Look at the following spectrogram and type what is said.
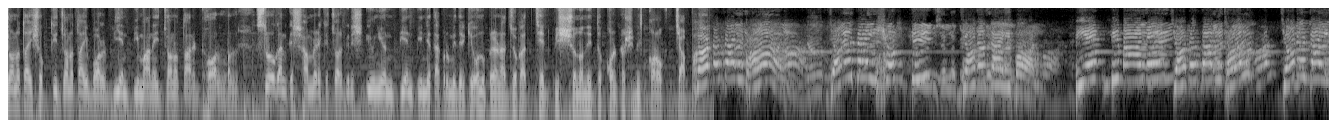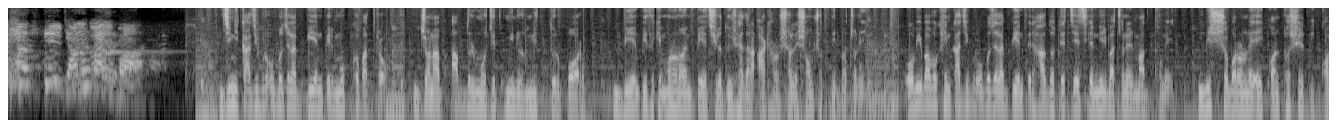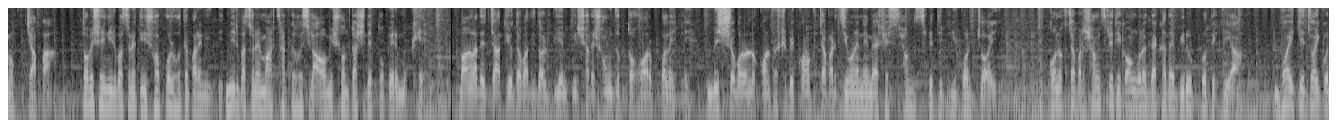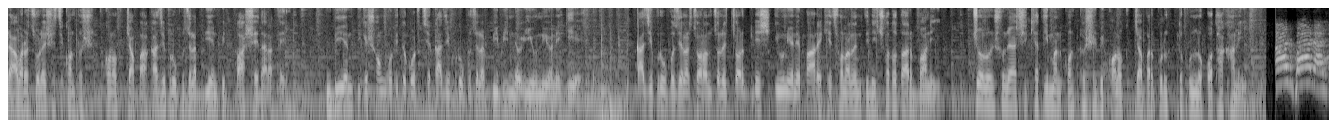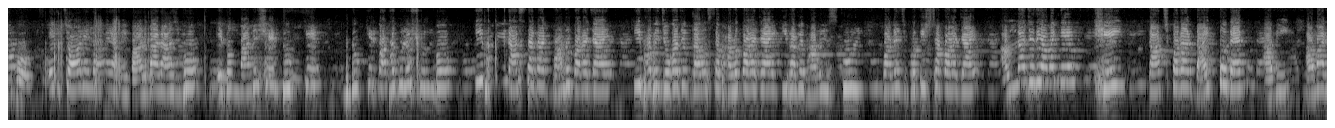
জনতাই শক্তি জনতাই বল বিএনপি মানে জনতার ঢল। স্লোগানকে সামনে রেখে চরগিরিশ ইউনিয়ন বিএনপি নেতাকর্মীদেরকে অনুপ্রেরণা যোগাচ্ছে বিশ্বনন্দিত কণ্ঠশিল্পী কনক চাপা। জনতাই শক্তি জনতাই বল। বিএনপি মানে জনতার ঢল জনতাই শক্তি জনতাই বল। যিনি কাজীপুর উপজেলা বিএনপির মুখপাত্র জনাব আব্দুল মজিদ মিনুর মৃত্যুর পর বিএনপি থেকে মনোনয়ন পেয়েছিল দুই সালে সংসদ নির্বাচনে। অভিভাবকহীন কাজীপুর উপজেলা বিএনপির হাল ধরতে চেয়েছিলেন নির্বাচনের মাধ্যমে। বিশ্ববরণে এই কণ্ঠশিল্পী কনক চাপা। তবে সেই নির্বাচনে তিনি সফল হতে পারেনি নির্বাচনের মাঠ ছাড়তে হয়েছিল আওয়ামী সন্ত্রাসীদের তোপের মুখে। বাংলাদেশ জাতীয়তাবাদী দল বিএনপির সাথে সংযুক্ত হওয়ার ফলে বিশ্ববরণ্য কণ্ঠশিল্পী কনক চাপার জীবনে নেমে আসে সাংস্কৃতিক বিপর্যয়। কনক চাপার সাংস্কৃতিক অঙ্গনে দেখা দেয় বিরূপ প্রতিক্রিয়া। ভয়কে জয় করে আবারও চলে এসেছে কণ্ঠশিল্পী কনক চাপা কাজীপুর উপজেলা বিএনপির পাশে দাঁড়াতে। বিএনপিকে সংগঠিত করছে কাজীপুর উপজেলার বিভিন্ন ইউনিয়নে গিয়ে। কাজীপুর উপজেলার চরাঞ্চলের চরবিশ ইউনিয়নে পা রেখে শোনালেন তিনি সততার বাণী। চলুন শুনে আসি খ্যাতিমান কণ্ঠশিল্পী কনক চাপার গুরুত্বপূর্ণ কথাখানি। বারবার আসব, এই চর এলাকায় আমি বারবার আসব এবং মানুষের দুঃখের দুঃখের কথাগুলো শুনব। কীভাবে রাস্তাঘাট ভালো করা যায় কীভাবে যোগাযোগ ব্যবস্থা ভালো করা যায় কীভাবে ভালো স্কুল কলেজ প্রতিষ্ঠা করা যায় আল্লাহ যদি আমাকে সেই কাজ করার দায়িত্ব দেন আমি আমার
